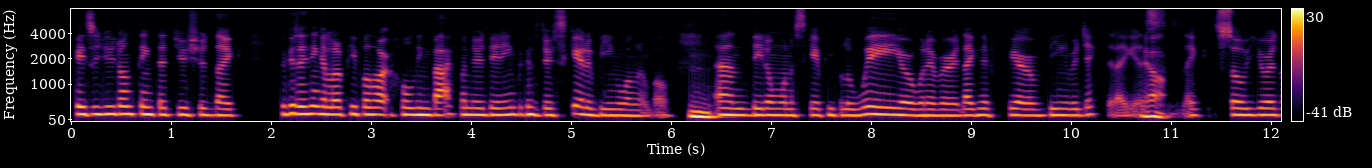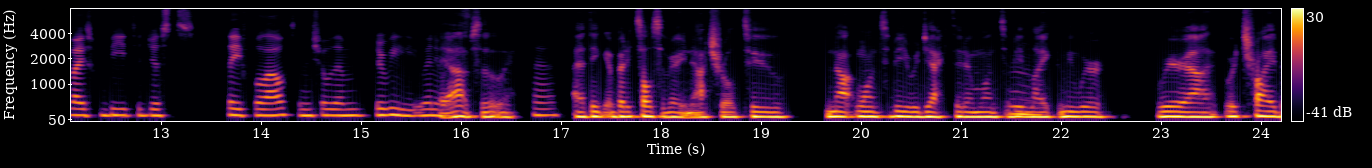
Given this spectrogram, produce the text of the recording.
Okay, so you don't think that you should like because I think a lot of people are holding back when they're dating because they're scared of being vulnerable Mm. and they don't want to scare people away or whatever, like their fear of being rejected, I guess. Yeah. Like so your advice would be to just play full out and show them the real you anyways. Yeah, absolutely. Yeah. I think, but it's also very natural to not want to be rejected and want to be Mm. liked. I mean, we're we're uh, we're tribe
